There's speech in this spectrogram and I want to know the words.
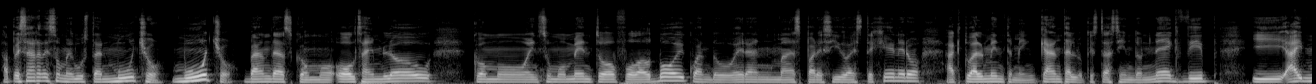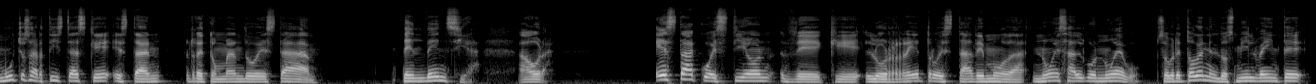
A pesar de eso me gustan mucho, mucho bandas como All Time Low, como en su momento Fallout Boy, cuando eran más parecido a este género. Actualmente me encanta lo que está haciendo Neck Deep y hay muchos artistas que están retomando esta tendencia. Ahora, esta cuestión de que lo retro está de moda no es algo nuevo. Sobre todo en el 2020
